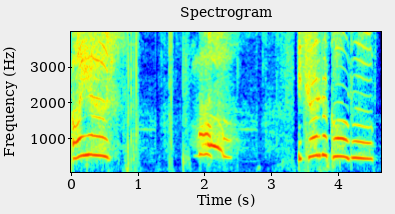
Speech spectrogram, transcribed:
Hayır. Aa, içeride kaldım.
